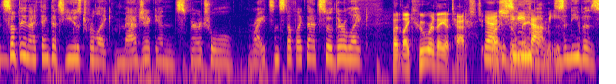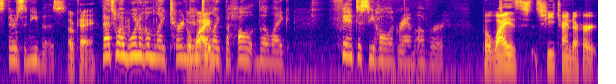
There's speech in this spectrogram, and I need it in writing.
It's something I think that's used for like magic and spiritual rites and stuff like that. So they're like But like, who were they attached to? Yeah, Right, it's who made them? Shikigami. Zenibas. There's Zenibas. Okay, That's why one of them like turned But into why- like the hol- the like fantasy hologram of her but why is she trying to hurt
